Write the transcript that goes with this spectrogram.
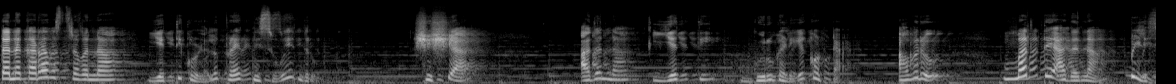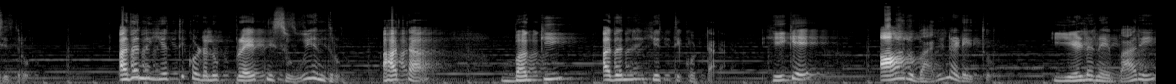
ತನ್ನ ಕರವಸ್ತ್ರವನ್ನ ಎತ್ತಿಕೊಳ್ಳಲು ಪ್ರಯತ್ನಿಸು ಎಂದರು. ಶಿಷ್ಯ ಅದನ್ನ ಎತ್ತಿ ಗುರುಗಳಿಗೆ ಕೊಟ್ಟ. ಅವರು ಮತ್ತೆ ಅದನ್ನ ಬೀಳಿಸಿದ್ರು. ಅದನ್ನು ಎತ್ತಿಕೊಡಲು ಪ್ರಯತ್ನಿಸು ಎಂದರು. ಆತ ಬಗ್ಗಿ ಅದನ್ನ ಎತ್ತಿಕೊಟ್ಟ. ಹೀಗೆ ಆರು ಬಾರಿ ನಡೆಯಿತು. ಏಳನೇ ಬಾರಿ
